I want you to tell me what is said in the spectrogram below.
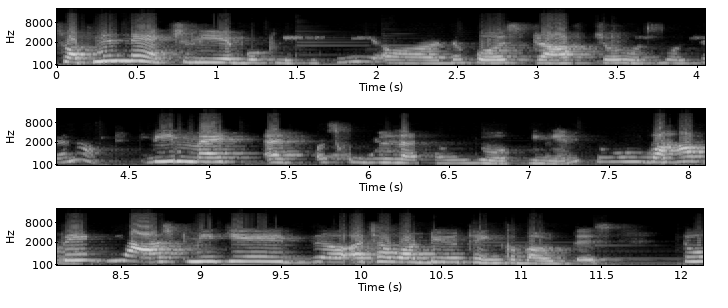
स्वप्निल ने एक्चुअली ये बुक लिखी थी और द फ़र्स्ट ड्राफ्ट जो बोलते हैं ना we met at a school that I was working in तो वहाँ पे ही आस्क्ड मी कि अच्छा what do you think about this तो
